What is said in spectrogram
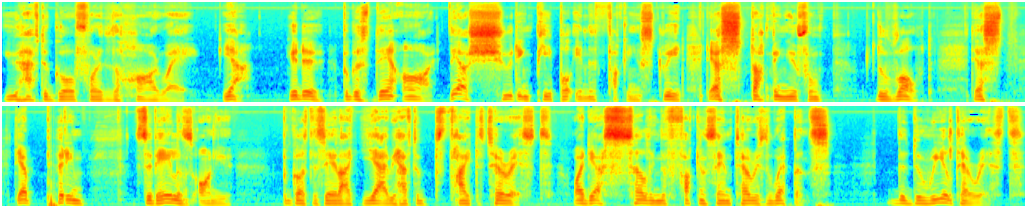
you have to go for the hard way. Yeah, you do. Because they are. They are shooting people in the fucking street. They are stopping you from the road. They are, they are putting surveillance on you because they say like, yeah, we have to fight the terrorists why they are selling the fucking same terrorist weapons. The, the real terrorists.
